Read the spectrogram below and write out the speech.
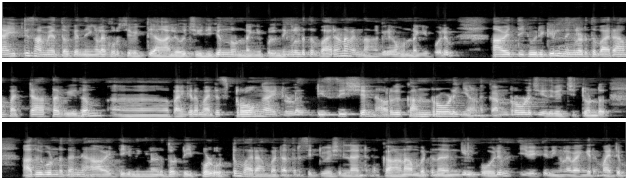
നൈറ്റ് സമയത്തൊക്കെ നിങ്ങളെക്കുറിച്ച് വ്യക്തി ആലോചിച്ചിരിക്കുന്നുണ്ടെങ്കിൽ പോലും നിങ്ങളുടെ അടുത്ത് വരണമെന്ന് ആഗ്രഹമുണ്ടെങ്കിൽ പോലും ആ വ്യക്തിക്ക് ഒരിക്കലും നിങ്ങളുടെ അടുത്ത് വരാൻ പറ്റാത്ത വിധം ഭയങ്കരമായിട്ട് സ്ട്രോങ് ആയിട്ടുള്ള ഡിസിഷൻ അവർക്ക് കൺട്രോളിങ് ആണ്. കൺട്രോൾ ചെയ്ത് വെച്ചിട്ടുണ്ട്. അതുകൊണ്ട് തന്നെ ആ വ്യക്തിക്ക് നിങ്ങളുടെ അടുത്തോട്ട് ഇപ്പോൾ ഒട്ടും വരാൻ പറ്റാത്തൊരു സിറ്റുവേഷനിലായിട്ടാണ് കാണാൻ പറ്റുന്നതെങ്കിൽ പോലും ഈ വ്യക്തി നിങ്ങളെ ഭയങ്കരമായിട്ടും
